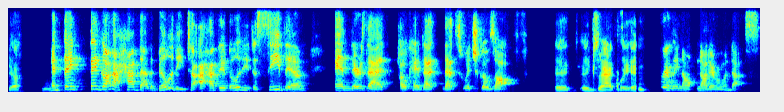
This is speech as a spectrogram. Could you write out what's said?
Yeah. And thank thank God I have that ability to I have the ability to see them and there's that okay that that switch goes off. E- exactly and really not not everyone does.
